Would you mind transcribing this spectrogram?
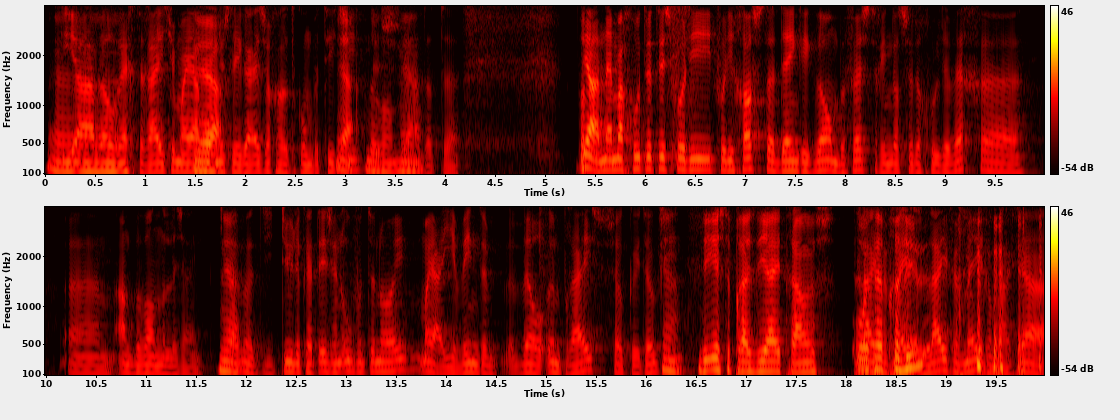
Eh, ja, wel rechte rijtje, maar ja, ja. Bundesliga is een grote competitie. Ja, daarom, dus ja, dat... eh, ja, nee, maar goed, het is voor die, voor die gasten denk ik wel een bevestiging dat ze de goede weg ehm, aan het bewandelen zijn. Ja. Je- tuurlijk, het is een oefentoernooi, maar ja, je wint een- wel een prijs, zo kun je het ook Ja. zien. De eerste prijs die jij trouwens ooit heb gezien. live heb meegemaakt, ja.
